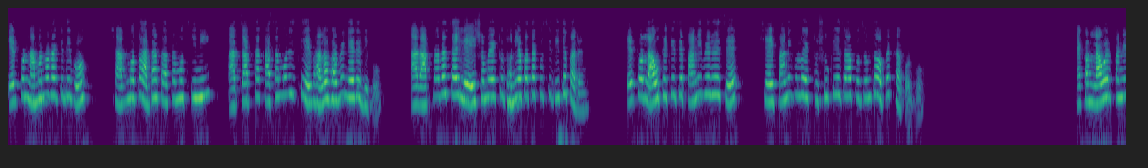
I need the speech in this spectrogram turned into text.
এরপর নামানোর আগে দিব স্বাদ মতো আধা চা চামচ চিনি আর চারটা কাঁচামরিচ দিয়ে ভালোভাবে নেড়ে দিব। আর আপনারা চাইলে এই সময় একটু ধনিয়া পাতা কুচি দিতে পারেন। এরপর লাউ থেকে যে পানি বের হয়েছে, সেই পানিগুলো একটু শুকিয়ে যাওয়া পর্যন্ত অপেক্ষা করব। এখন লাউয়ের পানি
